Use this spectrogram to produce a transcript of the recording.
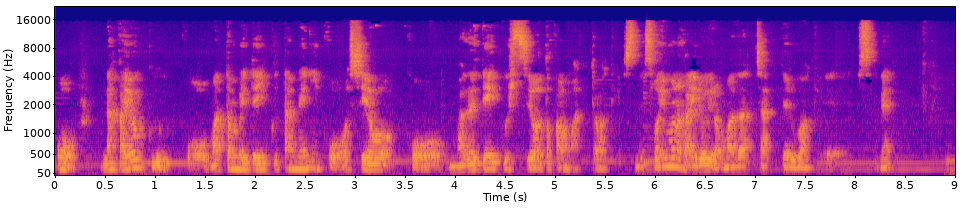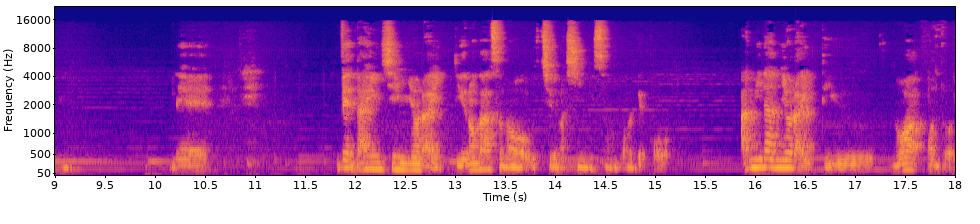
を仲良くこうまとめていくために、こう、教えをこう混ぜていく必要とかもあったわけですね。そういうものがいろいろ混ざっちゃってるわけですね。で、で、第一如来っていうのがその宇宙の真理そのもので、こう、阿弥陀如来っていうのは今度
